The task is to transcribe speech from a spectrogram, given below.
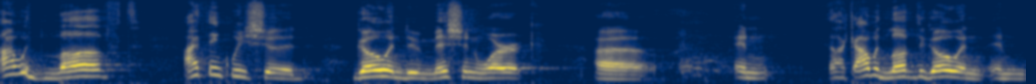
I would love, to, I think we should go and do mission work. Uh, and like, I would love to go and, and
